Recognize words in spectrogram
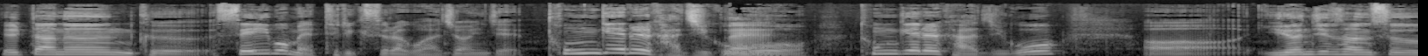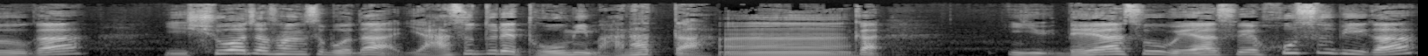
일단은 그 sabermetrics라고 하죠. 이제 통계를 가지고 네. 통계를 가지고 어 류현진 선수가 이 슈어저 선수보다 야수들의 도움이 많았다. 아. 그러니까 이 내야수 외야수의 호수비가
